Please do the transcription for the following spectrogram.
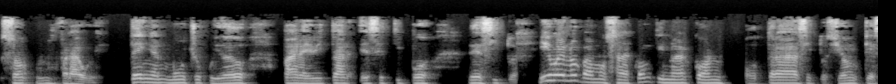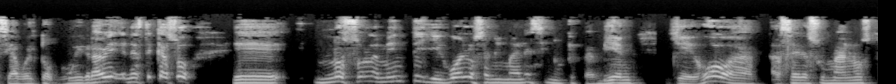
son un fraude. Tengan mucho cuidado para evitar ese tipo de situaciones. Y bueno, vamos a continuar con otra situación que se ha vuelto muy grave. En este caso, eh, no solamente llegó a los animales, sino que también llegó a, seres humanos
